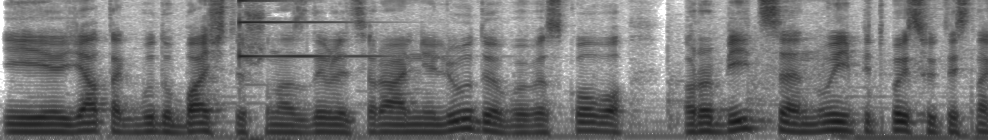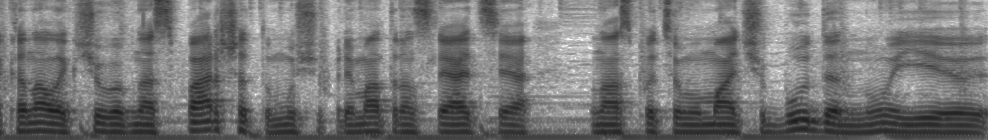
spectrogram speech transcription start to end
І я так буду бачити, що нас дивляться реальні люди. Обов'язково робіть це. Ну і підписуйтесь на канал, якщо ви в нас вперше, тому що пряма трансляція у нас по цьому матчу буде. Ну і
